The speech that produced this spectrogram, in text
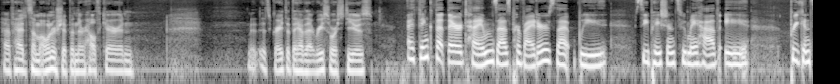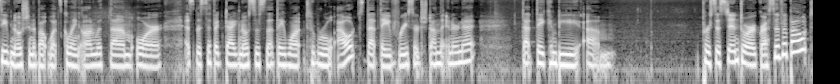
have had some ownership in their healthcare, and it's great that they have that resource to use. I think that there are times as providers that we see patients who may have a preconceived notion about what's going on with them or a specific diagnosis that they want to rule out that they've researched on the internet that they can be um, persistent or aggressive about.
